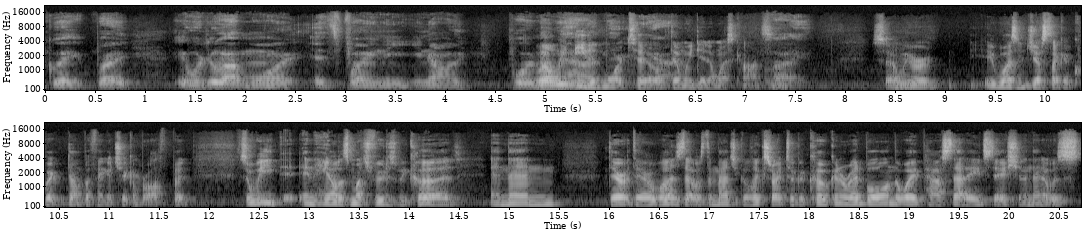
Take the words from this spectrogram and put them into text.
great, but it was a lot more explaining, you know, pouring Well, we mouth. needed more too Yeah. than we did in Wisconsin. Right. So we were, it wasn't just like a quick dump a thing of chicken broth, but so we inhaled as much food as we could, and then there there it was. That was the magic elixir. I took a Coke and a Red Bull on the way past that aid station, and then it was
